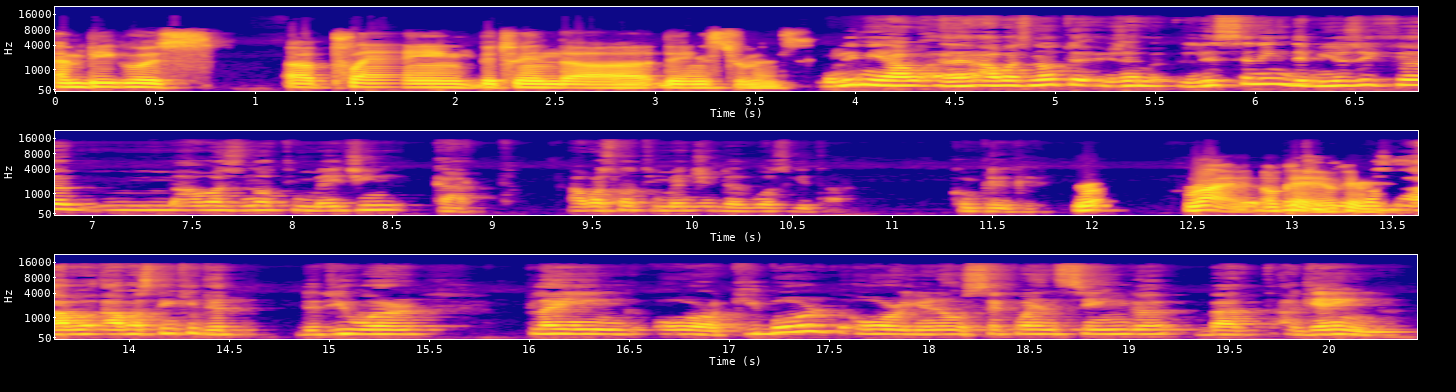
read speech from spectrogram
ambiguous uh, playing between the the instruments. Believe me, I, I was not uh, listening the music. Uh, mm, I was not imagining cat. I was not imagining that was guitar completely. Right. Okay. Okay. I, I was thinking that that you were playing or keyboard or you know sequencing, uh, but again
